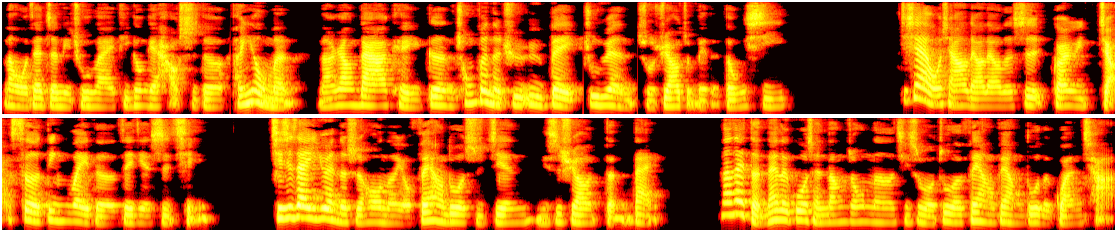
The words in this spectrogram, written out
那我再整理出来提供给好时的朋友们，那让大家可以更充分的去预备住院所需要准备的东西。接下来我想要聊聊的是关于角色定位的这件事情。其实，在医院的时候呢，有非常多的时间你是需要等待。那在等待的过程当中呢，其实我做了非常非常多的观察。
